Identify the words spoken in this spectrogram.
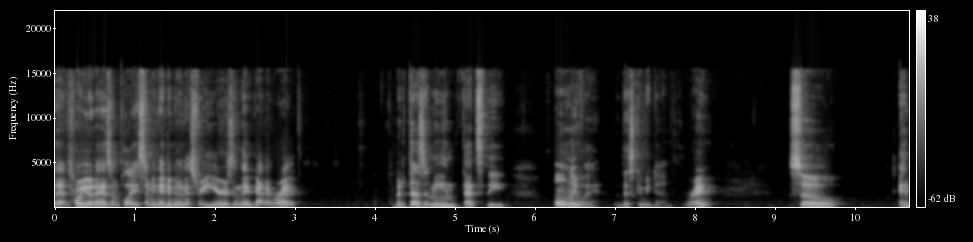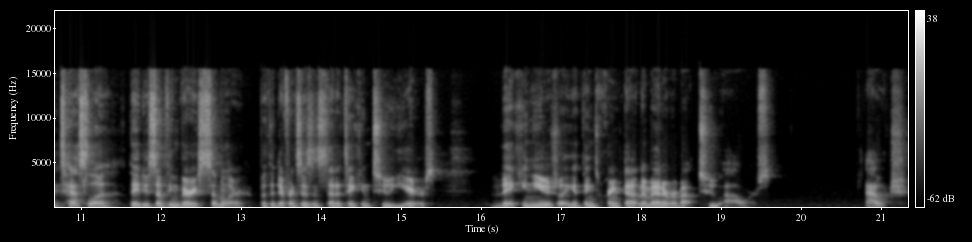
that Toyota has in place. I mean, they've been doing this for years and they've got it right. But it doesn't mean that's the only way this can be done, right? So at Tesla, they do something very similar, but the difference is instead of taking two years, they can usually get things cranked out in a matter of about two hours. Ouch.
